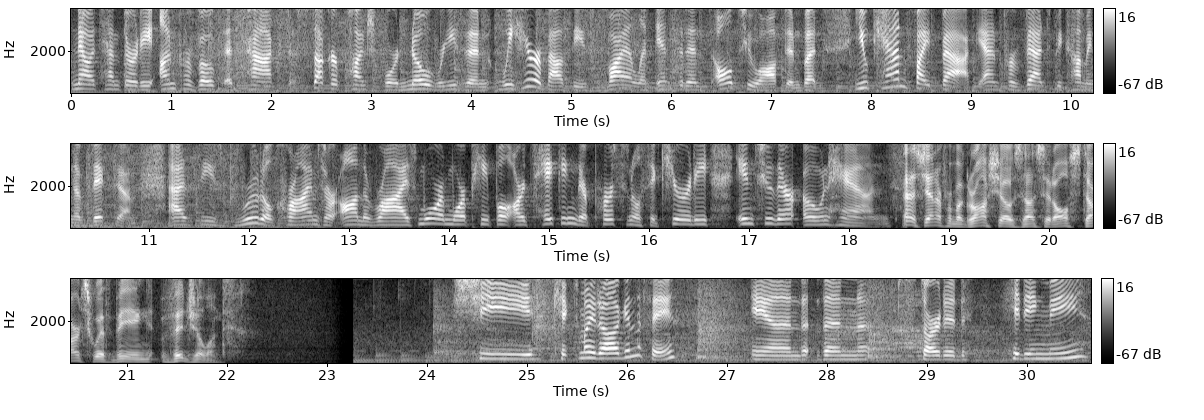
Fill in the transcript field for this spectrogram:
Now at 10:30, unprovoked attacks, sucker punch for no reason. We hear about these violent incidents all too often, but you can fight back and prevent becoming a victim. As these brutal crimes are on the rise, more and more people are taking their personal security into their own hands. As Jennifer McGraw shows us, it all starts with being vigilant. She kicked my dog in the face and then started hitting me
